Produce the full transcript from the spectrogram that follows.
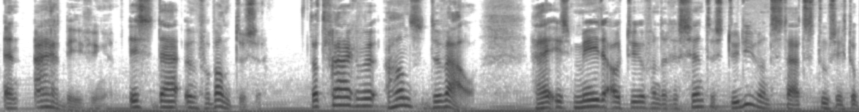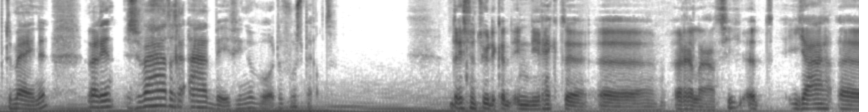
en aardbevingen. Is daar een verband tussen? Dat vragen we Hans de Waal. Hij is mede-auteur van de recente studie van Staatstoezicht op de Mijnen... waarin zwaardere aardbevingen worden voorspeld. Er is natuurlijk een indirecte uh, relatie. Het, ja, uh,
